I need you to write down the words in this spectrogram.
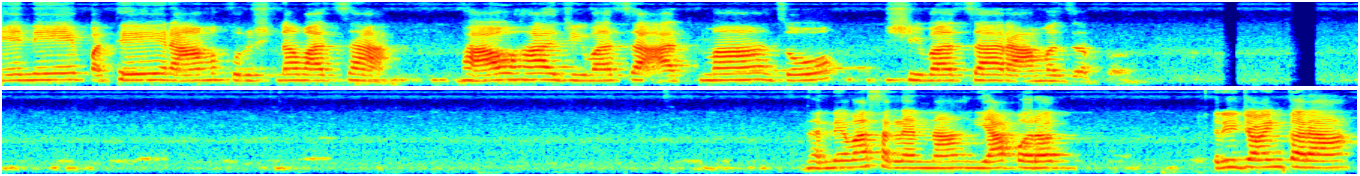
येणे पथे रामकृष्ण वाचा. भाव हा जीवाचा आत्मा जो शिवाचा राम जप धन्यवाद सगळ्यांना. या परत रिजॉईन करा.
